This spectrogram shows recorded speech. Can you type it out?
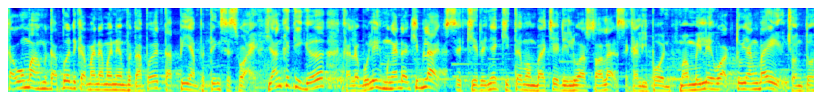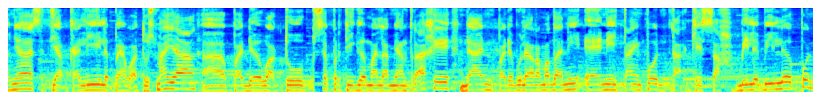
Kat rumah pun tak apa, dekat mana-mana pun tak apa, tapi yang penting sesuai. Yang ketiga, kalau boleh menghadap kiblat sekiranya kita membaca di luar solat sekalipun. Memilih waktu yang baik. Contohnya setiap kali lepas waktu semayang, uh, pada waktu sepertiga malam yang terakhir dan pada bulan Ramadan ni anytime pun tak kisah bila-bila pun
